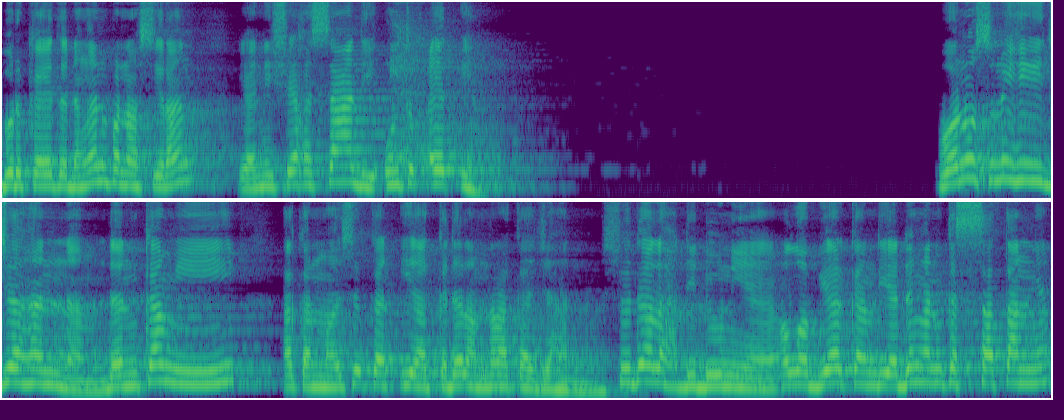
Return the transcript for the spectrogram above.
berkaitan dengan penafsiran yakni Syekh Sa'di untuk ayat ini. Wa nuslihi jahannam dan kami akan masukkan ia ke dalam neraka jahanam. Sudahlah di dunia Allah biarkan dia dengan kesesatannya,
